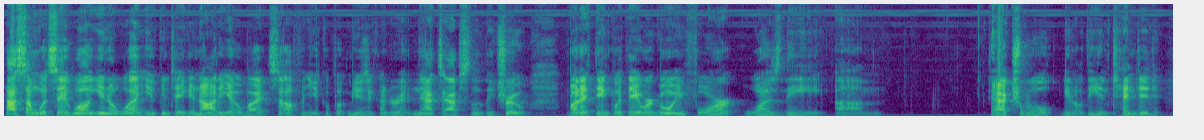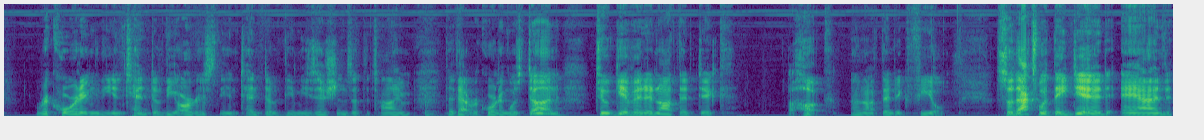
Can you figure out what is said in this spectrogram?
Now, some would say, well, you know what? You can take an audio by itself and you could put music under it, and that's absolutely true. But I think what they were going for was the um, actual, you know, the intended recording, the intent of the artist, the intent of the musicians at the time that that recording was done to give it an authentic a hook, an authentic feel. So that's what they did. And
